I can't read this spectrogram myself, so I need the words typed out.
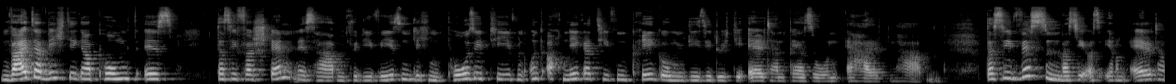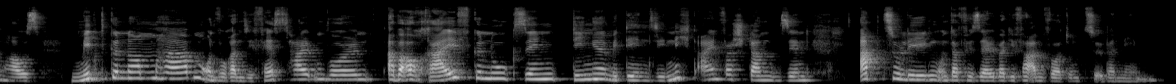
Ein weiter wichtiger Punkt ist, dass sie Verständnis haben für die wesentlichen positiven und auch negativen Prägungen, die sie durch die Elternperson erhalten haben. Dass sie wissen, was sie aus ihrem Elternhaus mitgenommen haben und woran sie festhalten wollen, aber auch reif genug sind, Dinge, mit denen sie nicht einverstanden sind, abzulegen und dafür selber die Verantwortung zu übernehmen.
